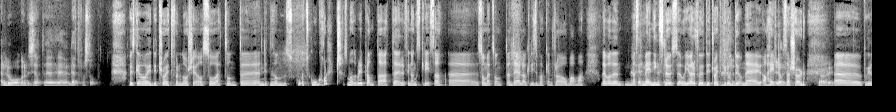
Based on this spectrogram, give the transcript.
er lett å forstå. Jeg husker jeg var i Detroit for noen år siden og så et, sånt, eh, en liten sånn sko, et skogholt som hadde blitt planta etter finanskrisa, eh, som sånt, en del av krisepakken fra Obama. Det var det mest meningsløse å gjøre, for Detroit grodde jo ned helt av seg sjøl eh, pga.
